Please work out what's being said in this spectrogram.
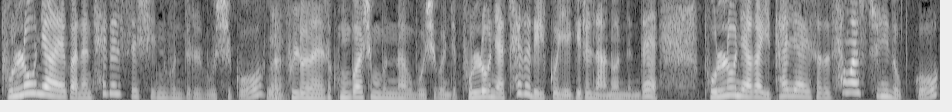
볼로냐에 관한 책을 쓰신 분들을 모시고 네. 볼로냐에서 공부하신 분하고 모시고 이제 볼로냐 책을 읽고 얘기를 나눴는데 볼로냐가 이탈리아에서도 생활 수준이 높고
